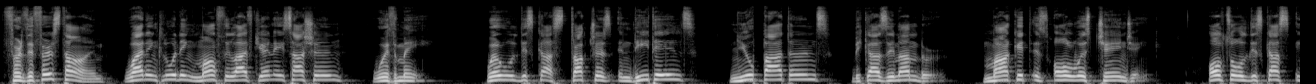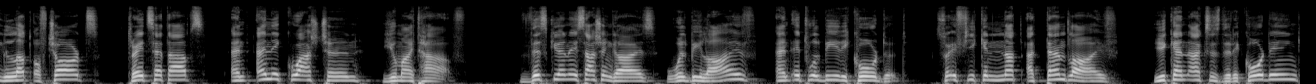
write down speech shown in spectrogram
For the first time, we're including monthly live Q&A session with me, where we'll discuss structures in details, new patterns, because remember, market is always changing. Also, we'll discuss a lot of charts, trade setups, and any question you might have. This Q&A session, guys, will be live and it will be recorded. So if you cannot attend live, you can access the recording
